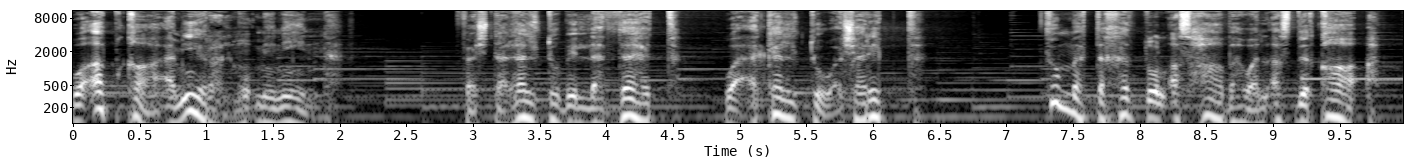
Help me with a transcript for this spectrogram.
وأبقى أمير المؤمنين. فاشتغلت باللذات وأكلت وشربت. ثم اتخذت الأصحاب والأصدقاء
